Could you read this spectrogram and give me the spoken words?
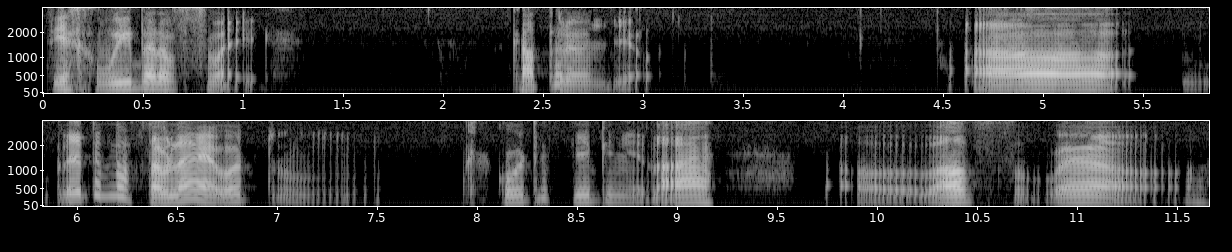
тех выборов своих, которые он делает. А, при этом оставляя вот какой-то степени, да, вас в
